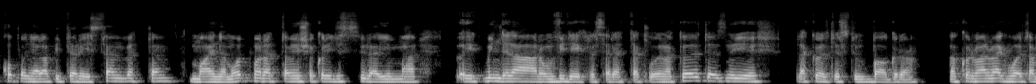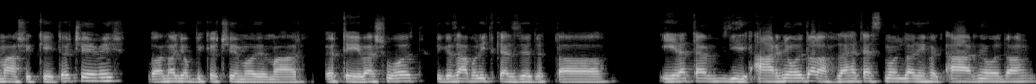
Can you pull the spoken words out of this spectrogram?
koponyalapi törést szenvedtem, majdnem ott maradtam, és akkor így a szüleim már ők minden áron vidékre szerettek volna költözni, és leköltöztünk Bagra. Akkor már megvolt a másik két öcsém is, a nagyobbik öcsém, ő már öt éves volt. Igazából itt kezdődött a életem árnyoldala, lehet ezt mondani, hogy árnyoldal,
